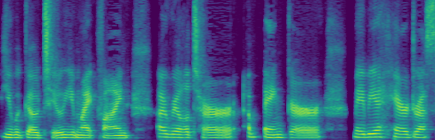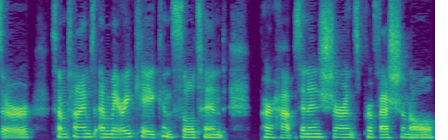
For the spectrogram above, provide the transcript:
you would go to, you might find a realtor, a banker, maybe a hairdresser, sometimes a Mary Kay consultant, perhaps an insurance professional,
